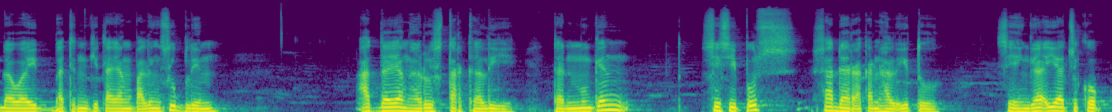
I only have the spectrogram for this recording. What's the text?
dawai batin kita yang paling sublim ada yang harus tergali. Dan mungkin Sisyphus sadar akan hal itu. Sehingga ia cukup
